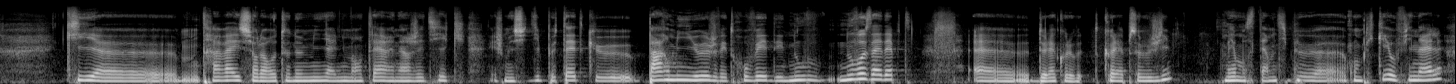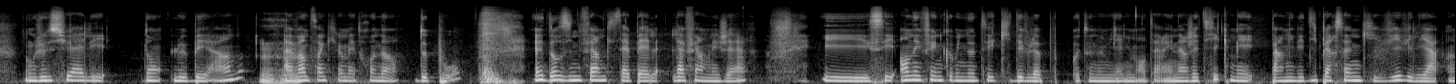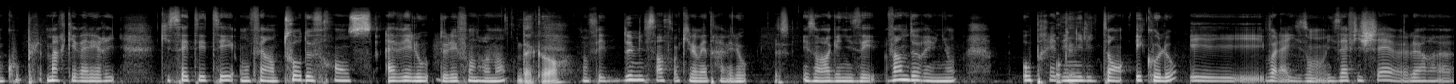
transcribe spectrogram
qui euh, travaillent sur leur autonomie alimentaire, énergétique. Et je me suis dit peut-être que parmi eux, je vais trouver des nou- nouveaux adeptes de la collapsologie. Mais bon, c'était un petit peu compliqué au final. Donc, je suis allée dans le Béarn, Mhm. à 25 km au nord de Pau, euh, dans une ferme qui s'appelle La Ferme Légère. Et c'est en effet une communauté qui développe autonomie alimentaire et énergétique, mais parmi les 10 personnes qui y vivent, il y a un couple, Marc et Valérie, qui cet été ont fait un tour de France à vélo de l'effondrement. D'accord. Ils ont fait 2500 km à vélo. Ils ont organisé 22 réunions auprès des militants écolos. Et voilà, ils, ont, ils affichaient euh, leur, euh,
